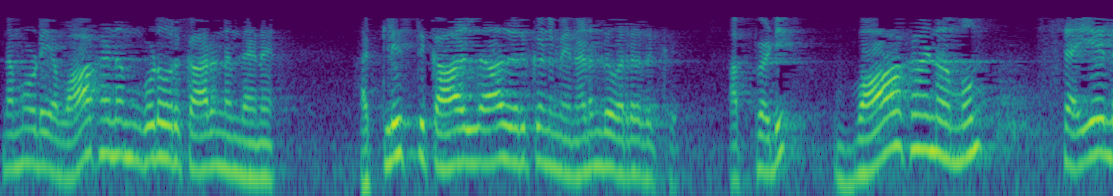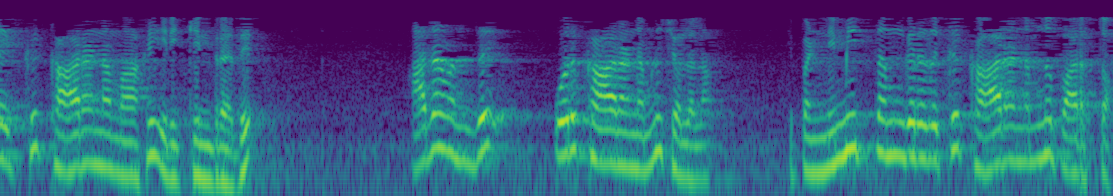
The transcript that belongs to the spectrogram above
நம்முடைய வாகனம் கூட ஒரு காரணம் தானே. அட்லீஸ்ட் காலாவது இருக்கணுமே நடந்து வர்றதுக்கு. அப்படி வாகனமும் செயலுக்கு காரணமாக இருக்கின்றது. அத வந்து ஒரு காரணம்னு சொல்லலாம். இப்ப நிமித்தம்ங்கிறதுக்கு காரணம்னு பார்த்தோம்.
